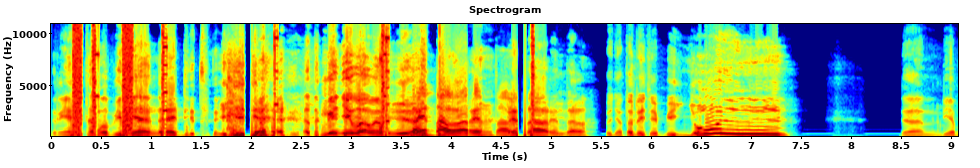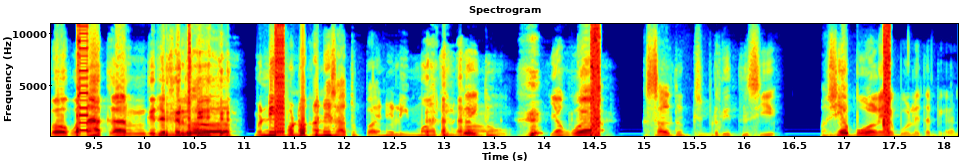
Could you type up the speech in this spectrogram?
ternyata mobilnya nggak edit atau nggak nyewa malah Iya. rental lah rental. Rental rental. Ternyata DC pinjol. Dan dia bawa ponakan ke Jakarta. Iya. mending ponakannya satu pak. Ini lima tiga. Itu yang gua kesal tuh seperti itu sih. Masih ya boleh boleh. Tapi kan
